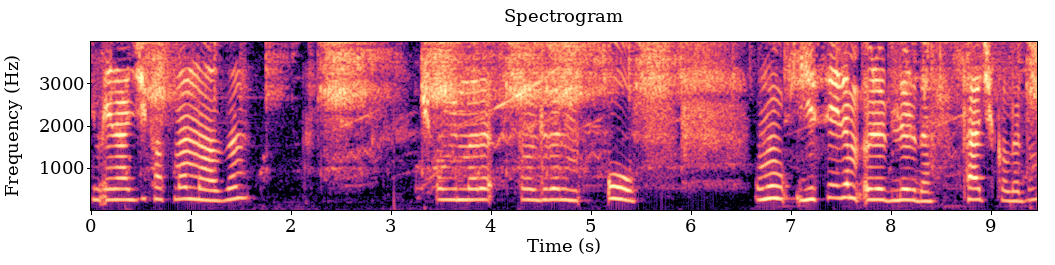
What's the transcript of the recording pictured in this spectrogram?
Hem enerji kasmam lazım. Şu oyunları öldürelim. Of. Onu yeseydim ölebilirdim. Felç kalırdım.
